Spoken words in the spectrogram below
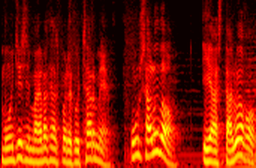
Muchísimas gracias por escucharme. Un saludo y hasta luego.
